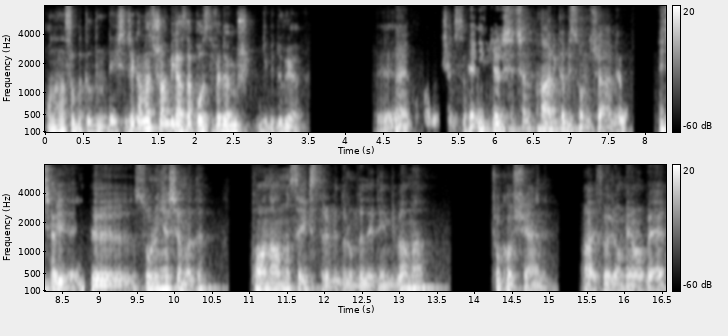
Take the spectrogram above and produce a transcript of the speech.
ona nasıl bakıldığını değiştirecek ama şu an biraz da pozitife dönmüş gibi duruyor. Ee, Evet. Ya ilk yarış için harika bir sonuç abi. Tabii. Hiçbir e, sorun yaşamadı. Puan alması ekstra bir durumda dediğim gibi ama çok hoş yani. Alfa Romeo ve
